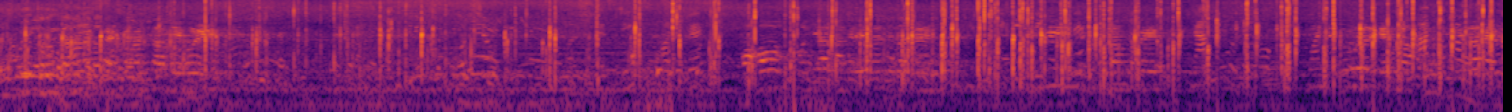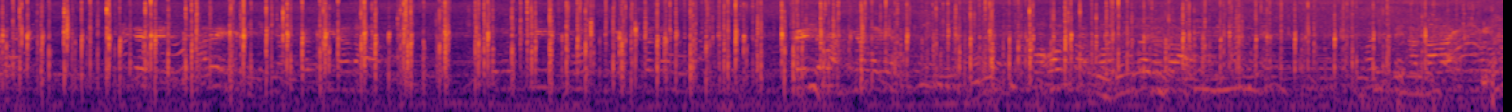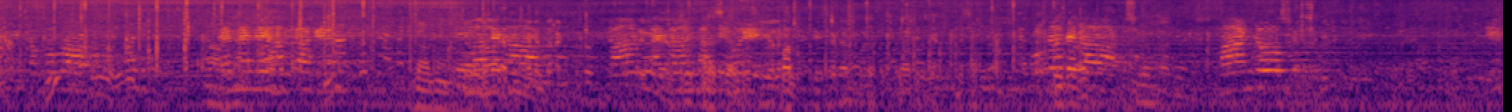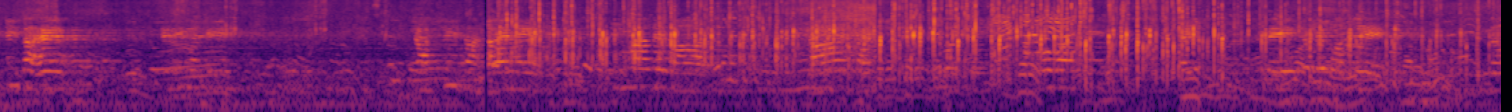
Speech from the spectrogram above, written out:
ਸਾਹਿਬ ਸ਼੍ਰੀਮਤੀ ਚਾਚੀ ਸਾਰੇ ਨੇ ਟੀਮਾਂ ਦੇ ਨਾਲ ਚਾਰ ਤੇ ਉਹਦੇ ਪਾਸੇ ਨਾਗਪੁਰ ਮਹਾਰਾਜ ਦੀ ਟੀਮਾਂ ਨਾਲ ਹੀ ਸਾਡੀ ਭਵਿੱਖ ਦੀ ਖੜੀ ਆ ਸਰਦਾਰ ਜੀ ਸੰਭਵਰ ਸਾਹਿਬ ਇਹਨਾਂ ਦੇ ਨਾਲ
